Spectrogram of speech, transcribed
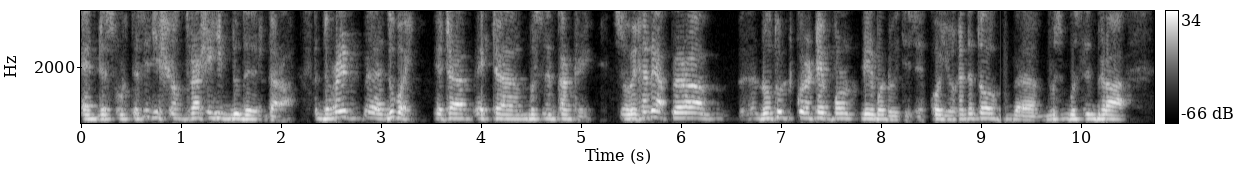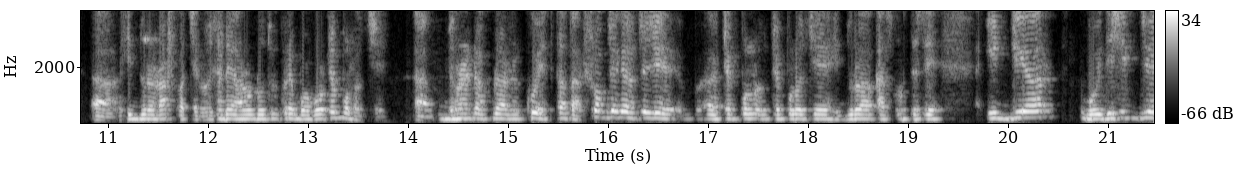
অ্যাড্রেস করতেছি যে সন্ত্রাসী হিন্দুদের দ্বারা। ধরেন দুবাই, এটা একটা মুসলিম কান্ট্রি সো এখানে আপনারা নতুন করে টেম্পল নির্মাণ হইতেছে। কই, ওখানে তো মুসলিমরা হিন্দুরা হ্রাস পাচ্ছে না। ওইখানে আরও নতুন করে বড় বড় টেম্পল হচ্ছে। ধরেন আপনার কুয়েত, কাতার, সব জায়গায় হচ্ছে যে টেম্পল টেম্পল হচ্ছে, হিন্দুরা কাজ করতেছে। ইন্ডিয়ার বৈদেশিক যে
